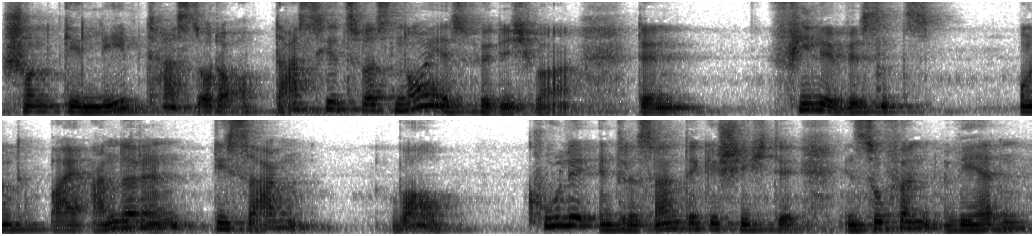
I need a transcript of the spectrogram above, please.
schon gelebt hast oder ob das jetzt was Neues für dich war. Denn viele wissen es und bei anderen, die sagen, wow, coole, interessante Geschichte. Insofern werden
